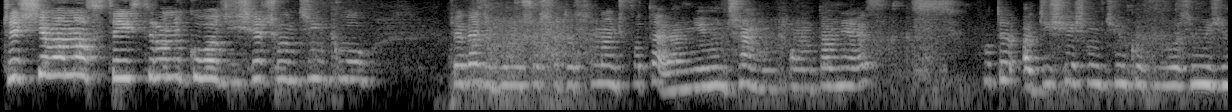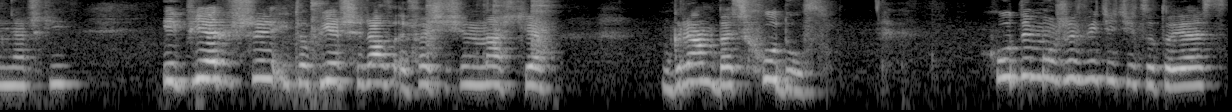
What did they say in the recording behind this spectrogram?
Cześć, siemano, z tej strony Kuba w dzisiejszym odcinku. Czekajcie, bo muszę się dosunąć fotelem, nie wiem czemu on tam jest. Fotel, a w dzisiejszym odcinku wywozimy ziemniaczki. I pierwszy, i to pierwszy raz w FS17 gram bez chudów. Chudy może wiecie co to jest,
